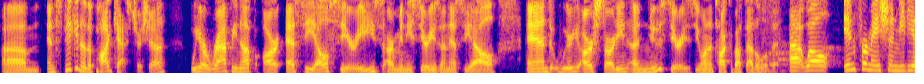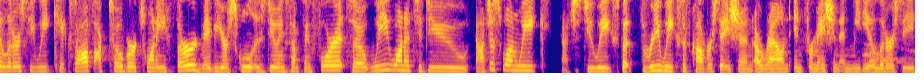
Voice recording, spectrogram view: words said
Um, and speaking of the podcast, Tricia, we are wrapping up our SEL series, our mini series on SEL, and we are starting a new series. Do you want to talk about that a little bit? Uh, well, Information Media Literacy Week kicks off October 23rd. Maybe your school is doing something for it. So we wanted to do not just one week, not just two weeks, but three weeks of conversation around information and media literacy.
